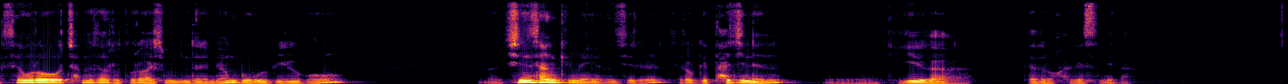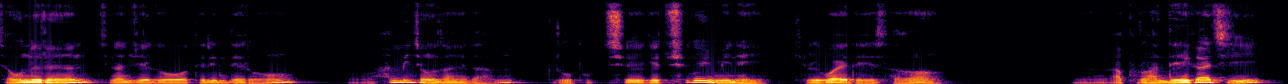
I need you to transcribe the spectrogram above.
세월호 참사로 돌아가신 분들의 명복을 빌고 어, 진상 규명의 의지를 새롭게 다지는 음, 기기가 되도록 하겠습니다. 자, 오늘은 지난주 예고 드린 대로 어, 한미 정상회담 그리고 북측의 최고인민회의 결과에 대해서 어, 앞으로 한 네 가지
